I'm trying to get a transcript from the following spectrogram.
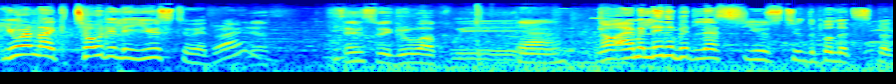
You are like totally used to it, right? Yes. Since we grew up, we. Yeah. No, I'm a little bit less used to the bullets, but.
